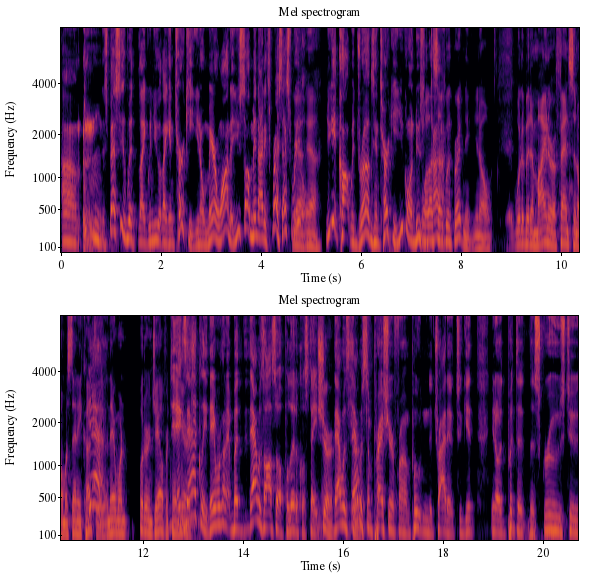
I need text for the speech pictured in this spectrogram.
um, especially with like when you like in Turkey. You know, marijuana. You saw Midnight Express. That's real. Yeah, yeah. You get caught with drugs in Turkey, you're going to do some Well, that's time. like with Brittney. You know, it would have been a minor offense in almost any country, Yeah. and they won't put her in jail for ten years. Exactly. They were gonna, but that was also a political statement. Sure, That was sure. that was some pressure from Putin to try to to get you know put the the screws to the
